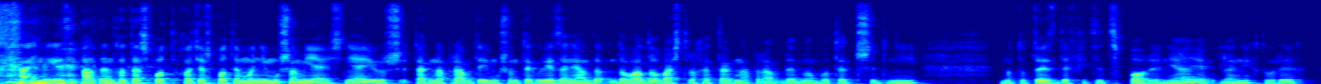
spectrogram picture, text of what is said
fajny jest patent, chociaż, pot, chociaż potem oni muszą jeść, nie? Już tak naprawdę i muszą tego jedzenia do, doładować trochę tak naprawdę, no bo te trzy dni, no to to jest deficyt spory, nie? Jak dla niektórych.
